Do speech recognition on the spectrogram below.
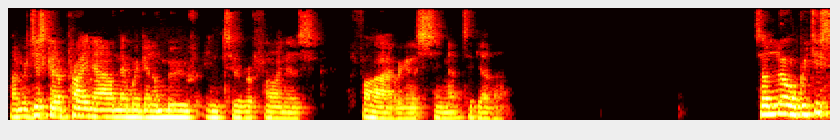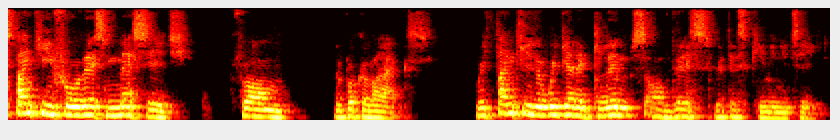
And we're just going to pray now and then we're going to move into refiners fire. We're going to sing that together. So Lord, we just thank you for this message from the book of Acts. We thank you that we get a glimpse of this with this community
